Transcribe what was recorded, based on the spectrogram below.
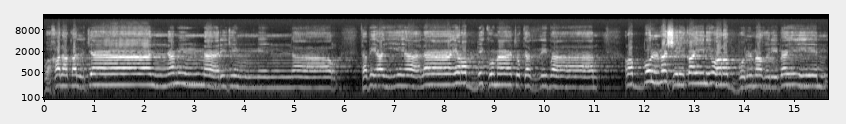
وخلق الجان من مارج من نار فبأي آلاء ربكما تكذبان؟ رب المشرقين ورب المغربين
